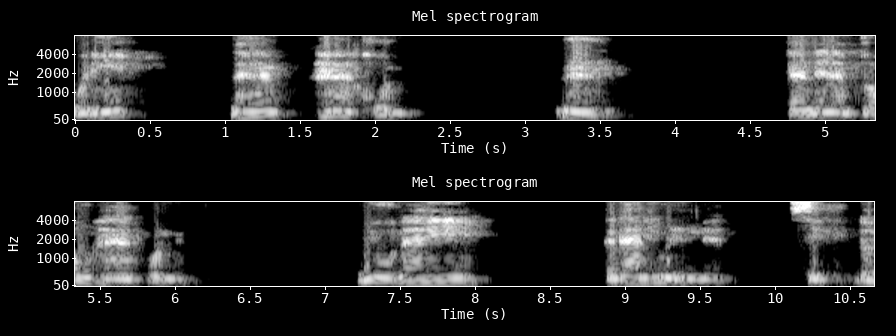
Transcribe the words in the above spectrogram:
วันนี้นะห้าคน นะการแนะนำตรงห้าคน อยู่ในกระดานที่หนึ่งเนี่ยสิบดอ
